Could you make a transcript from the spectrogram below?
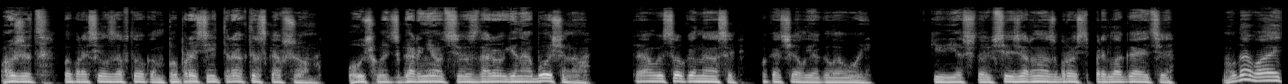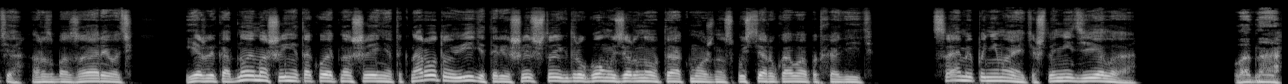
«Может, — попросил завтоком, — попросить трактор с ковшом? Пусть хоть сгорнет все с дороги на обочину. Там высокая насыпь, — покачал я головой. В кювет, что ли, все зерно сбросить предлагаете? Ну, давайте, разбазаривать. Ежели к одной машине такое отношение, так народ увидит и решит, что и к другому зерну так можно спустя рукава подходить. Сами понимаете, что не дело. — Ладно,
